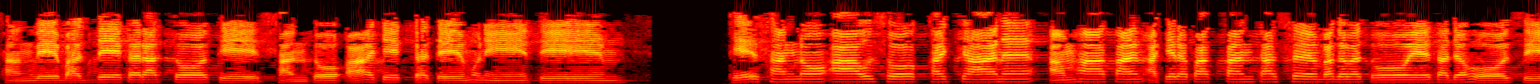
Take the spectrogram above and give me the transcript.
සංවේ භද්දේ කරත්තෝ තේ සන්තෝ ආචෙක්ඛතේ මුනීති තේ සංනෝ ආවුසෝ කච්චාන අම්හාකං අචරපක්ඛං තස්ස භගවතෝ ඒතද හෝසි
